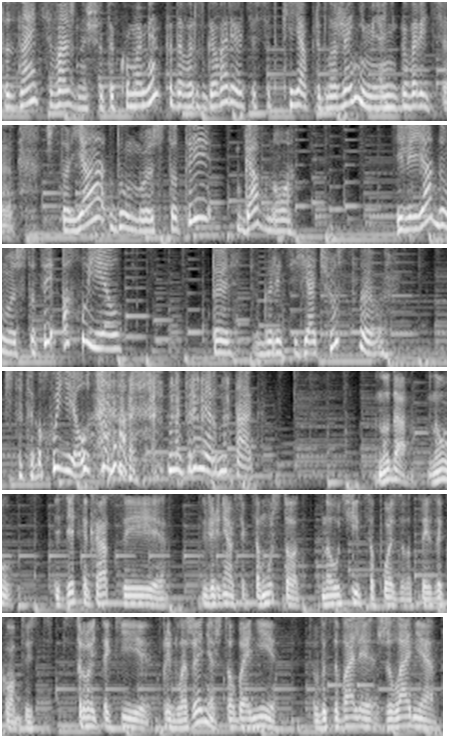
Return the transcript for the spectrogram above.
Тут, знаете, важно еще такой момент, когда вы разговариваете все-таки я предложениями, а не говорите, что я думаю, что ты говно. Или я думаю, что ты охуел. То есть вы говорите, я чувствую, что ты охуел. Ну, примерно так. Ну да, ну здесь как раз и вернемся к тому, что научиться пользоваться языком, то есть строить такие предложения, чтобы они вызывали желание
